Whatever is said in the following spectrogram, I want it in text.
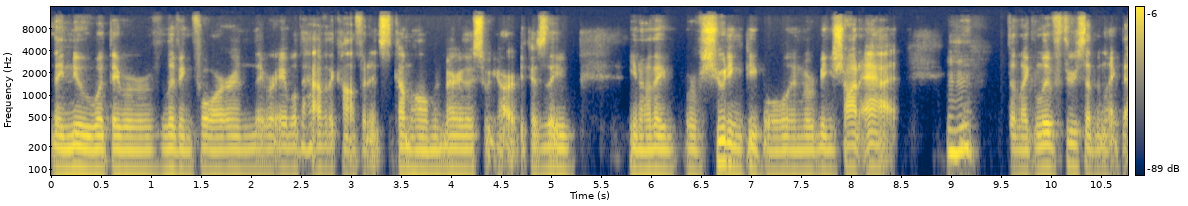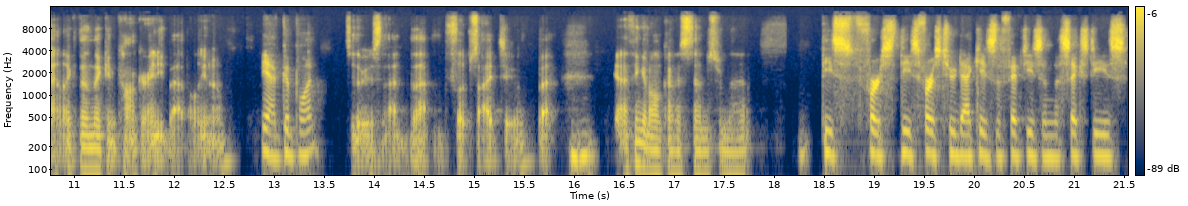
they knew what they were living for and they were able to have the confidence to come home and marry their sweetheart because they you know they were shooting people and were being shot at Mhm. to like live through something like that. Like then they can conquer any battle you know? Yeah good point. So there is that that flip side too but Mhm. yeah i think it all kind of stems from that. These first these first two decades the 50s and the 60s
